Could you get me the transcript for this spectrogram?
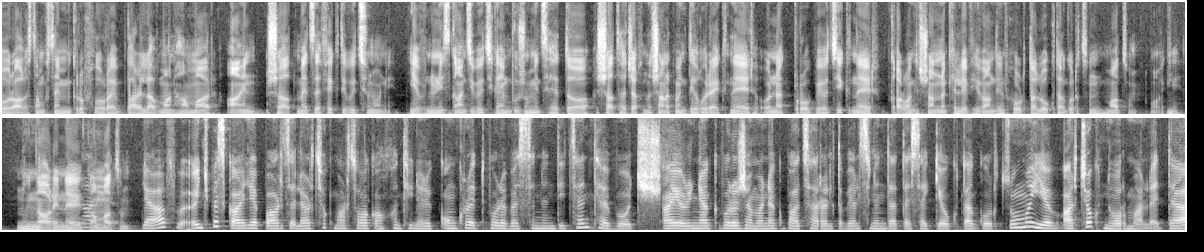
որ աղստամքսային միկրոֆլորայի բարելավման համար այն շատ մեծ էֆեկտիվություն ունի։ Եվ նույնիսկ անտիբիոտիկային բուժումից հետո շատ հաճախ նշանակում ենք դեղորայքներ, օրինակ պրոբիոտիկներ, կարող ենք նշանակել եւ հիվանդին խորտ տալ օգտագործեն մածուն, ուղղակի։ Նույն նարին է կամ մածուն։ Լավ, ինչպես կարելի է բարձել արդյոք մարսողական խնդիրները կոնկրետ որևէ սննդից են թե ոչ։ Այ օրինակ որոշ ժամանակ բացառել տվյալ սննդատեսակի օգտագործումը եւ արդյոք նորմալ է դա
